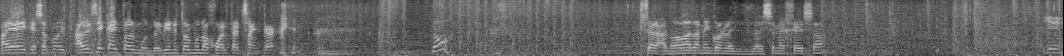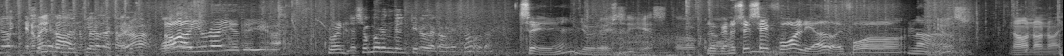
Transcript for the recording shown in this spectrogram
Ay, ay, que se A ver si cae todo el mundo y viene todo el mundo a jugar Tachanka. ¡No! O sea, la nueva también con la, SMG esa. Oye, ¿no, Que no no me deja. de No un tiro a la cabeza? Wow. ¡Ay, uno ahí ya te llega! Bueno, ¿No se mueren de un tiro a la cabeza ahora? sí, ¿eh? yo creo que sí. Sí, es todo como. Lo que no sé es si hay fuego aliado. ¿Hay fuego...? Nada, ¿eh? Dios. No, no, no hay.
